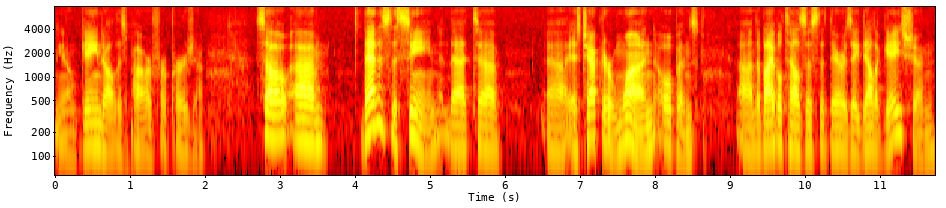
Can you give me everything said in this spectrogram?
you know gained all this power for Persia. So um, that is the scene that, uh, as chapter one opens. Uh, the Bible tells us that there is a delegation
